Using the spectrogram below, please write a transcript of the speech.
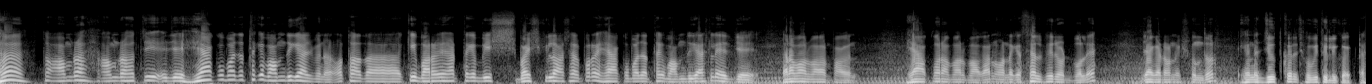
হ্যাঁ তো আমরা আমরা হচ্ছে এই যে হেয়াকো বাজার থেকে বাম দিকে আসবে না, অর্থাৎ কি বারোইহাট থেকে বিশ, বাইশ কিলো আসার পরে হেয়াকো বাজার থেকে বাম দিকে আসলে এই যে রাবার বাগান পাবেন। হেয়াকো রাবার বাগান, অনেকে সেলফি রোড বলে, জায়গাটা অনেক সুন্দর। এখানে জুত করে ছবি তুলি কয়েকটা।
